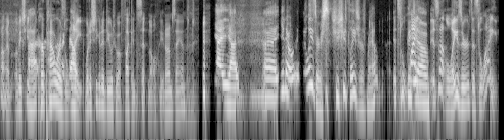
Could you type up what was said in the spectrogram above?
I don't know. Let me see. Uh, her power is light. What is she going to do to a fucking sentinel? You know what I'm saying? Yeah, yeah. Uh, you know, lasers. She shoots lasers, man. It's light. um, it's not lasers. It's light.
